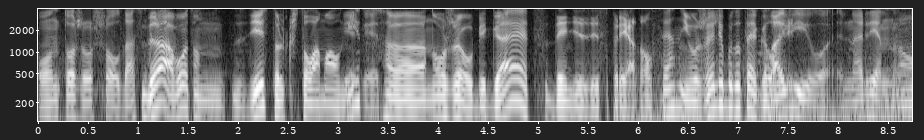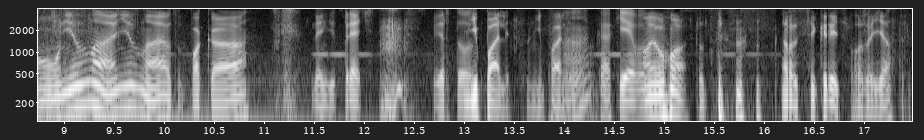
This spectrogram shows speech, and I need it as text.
Он тоже ушел, да? Да, вот он здесь только что ломал мид, Бегает. э, но уже убегает. Дэнди здесь спрятался. Неужели будут эго Лови ловить? его на ремну. Ну, не знаю, не знаю. Тут пока Дэнди прячется. Виртуоз. не палится, не палится. А, как я его... Ну его тут рассекретил уже ястреб.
